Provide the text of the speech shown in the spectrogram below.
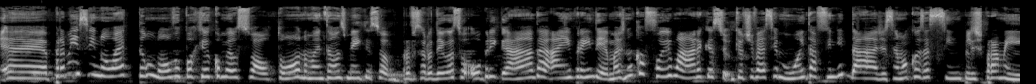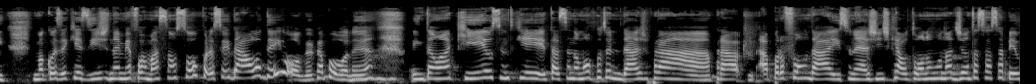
É, para mim, assim, não é tão novo, porque como eu sou autônoma, então meio que sou professora de yoga, eu sou obrigada a empreender. Mas nunca foi uma área que eu, que eu tivesse muita afinidade, assim, é uma coisa simples para mim. Uma coisa que exige, né, minha formação, sou, eu sei dar aula de yoga, acabou, né? Então aqui eu sinto que tá sendo uma oportunidade para aprofundar isso, né? A gente que é autônomo não adianta só saber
